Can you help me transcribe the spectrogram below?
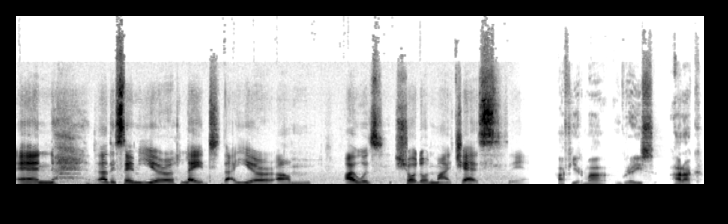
And uh, the same year, late that year, um, I was shot on my chest. Afirma Grace Arak.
